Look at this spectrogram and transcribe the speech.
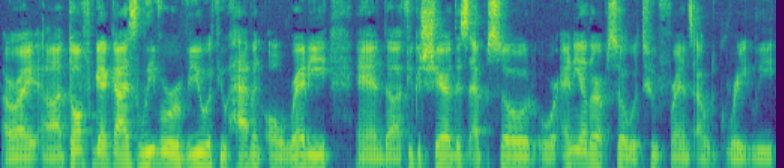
All right. Uh, don't forget, guys, leave a review if you haven't already. And uh, if you could share this episode or any other episode with two friends, I would greatly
